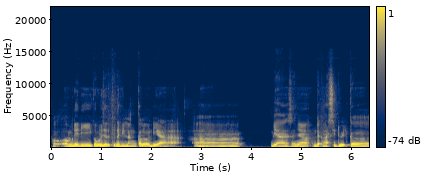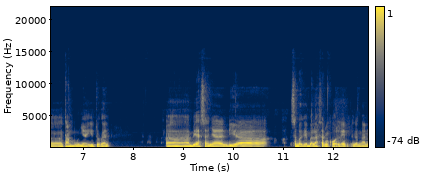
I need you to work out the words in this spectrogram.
Oh, Om Deddy Kobuzer itu udah bilang kalau dia uh, biasanya nggak ngasih duit ke tamunya gitu kan. Uh, biasanya dia sebagai balasan collab dengan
